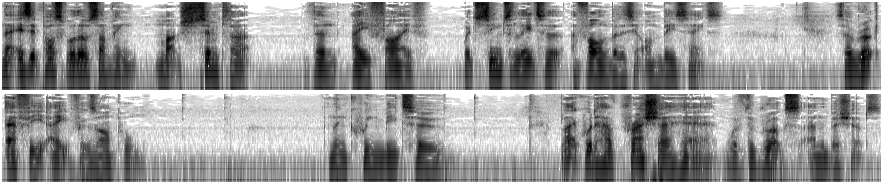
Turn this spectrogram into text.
Now, is it possible there was something much simpler than a5, which seems to lead to a vulnerability on b6? So rook fe8, for example, and then queen b2. Black would have pressure here with the rooks and the bishops.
